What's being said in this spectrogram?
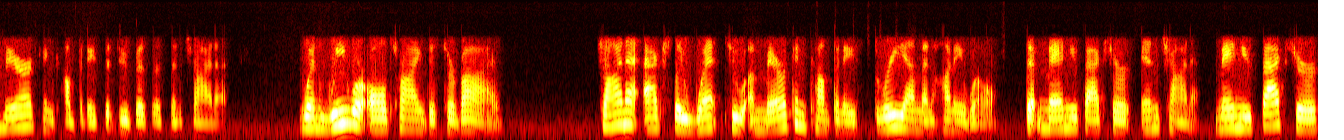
American companies that do business in China, when we were all trying to survive, China actually went to American companies, 3M and Honeywell, that manufacture in China, manufacture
